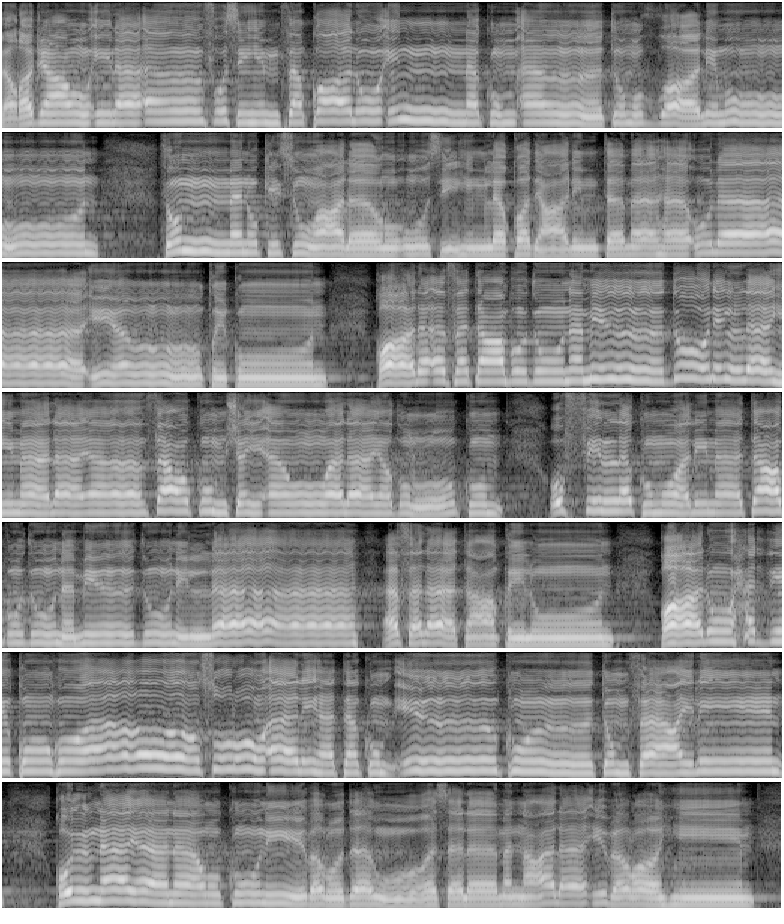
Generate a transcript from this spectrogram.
فرجعوا إلى أنفسهم فقالوا إنكم أنتم الظالمون. ثم نكسوا على رؤوسهم لقد علمت ما هؤلاء ينطقون. قال أفتعبدون من دون الله ما لا ينفعكم شيئا ولا يضركم؟ اف لكم ولما تعبدون من دون الله افلا تعقلون قالوا حرقوه وانصروا الهتكم ان كنتم فاعلين قلنا يا نار كوني بردا وسلاما على إبراهيم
